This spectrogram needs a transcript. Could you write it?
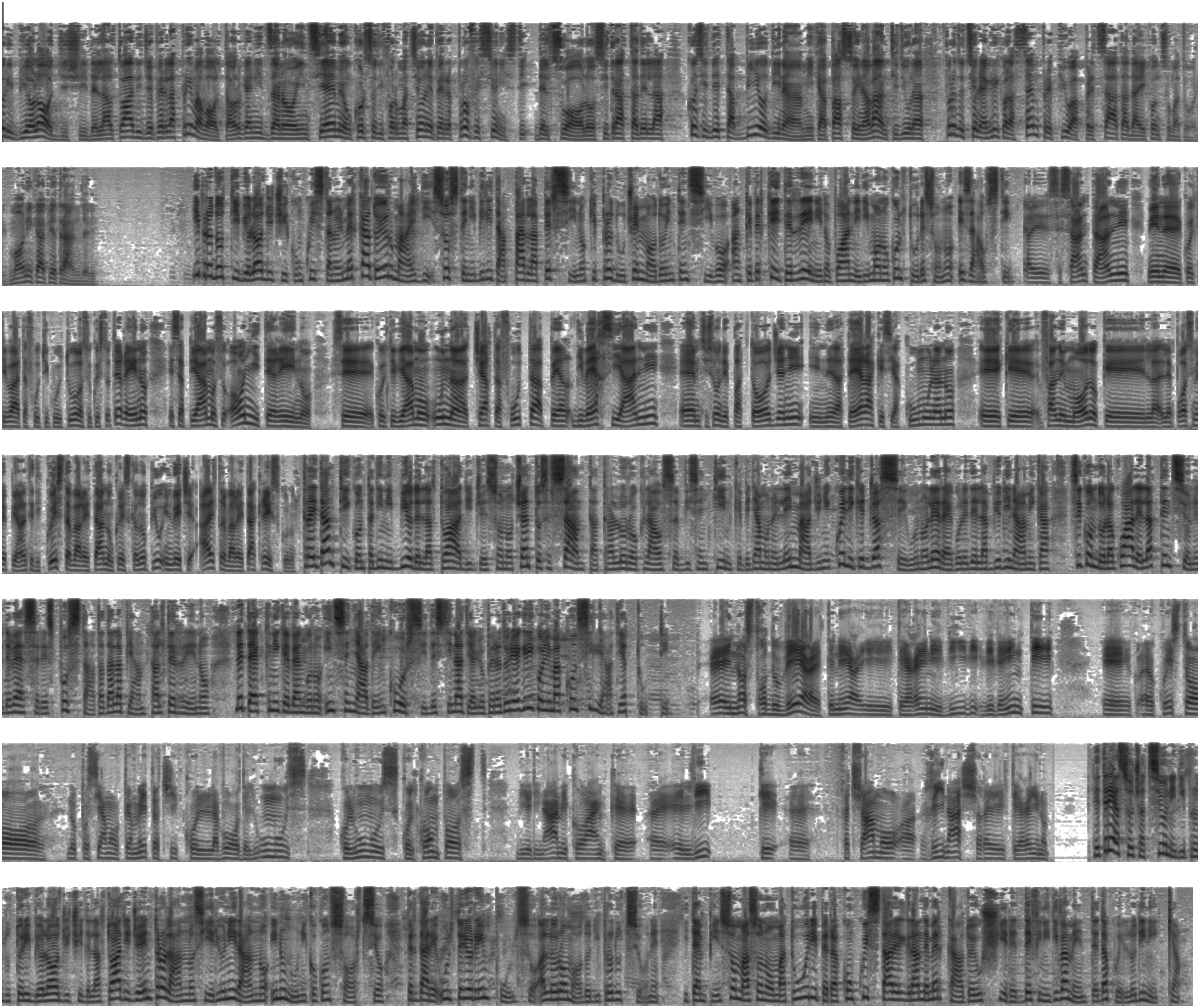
Biologici dell'Alto Adige per la prima volta organizzano insieme un corso di formazione per professionisti del suolo. Si tratta della cosiddetta biodinamica, passo in avanti di una produzione agricola sempre più apprezzata dai consumatori. Monica Pietrangeli. I prodotti biologici conquistano il mercato e ormai di sostenibilità parla persino chi produce in modo intensivo, anche perché i terreni dopo anni di monocolture sono esausti. Ai 60 anni viene coltivata frutticoltura su questo terreno e sappiamo su ogni terreno se coltiviamo una certa frutta per diversi anni eh, ci sono dei patogeni nella terra che si accumulano e che fanno in modo che la, le prossime piante di questa varietà non crescano più, invece altre varietà crescono. Tra i tanti contadini bio dell'Alto Adige sono 160, tra loro Klaus Visentin che vediamo nelle immagini, quelli che già seguono le regole della biodinamica, secondo la quale l'attenzione deve essere spostata dalla pianta al terreno. Le tecniche vengono insegnate in corsi destinati agli operatori agricoli ma consigliati a tutti. È il nostro dovere tenere i terreni vivi, viventi e eh, questo lo possiamo permetterci col lavoro dell'humus, con l'humus, col compost biodinamico anche, eh, è lì che eh, facciamo rinascere il terreno. Le tre associazioni di produttori biologici dell'Alto Adige entro l'anno si riuniranno in un unico consorzio per dare ulteriore impulso al loro modo di produzione. I tempi insomma sono maturi per conquistare il grande mercato e uscire definitivamente da quello di nicchia.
